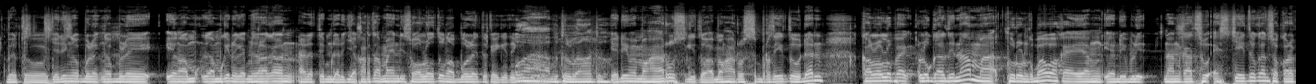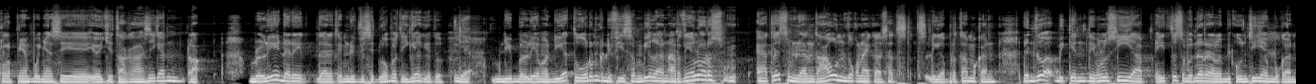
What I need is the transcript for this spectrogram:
betul jadi nggak boleh nggak boleh ya nggak mu- nggak mungkin kayak misalkan ada tim dari Jakarta main di Solo tuh nggak boleh tuh kayak gitu Wah betul banget tuh. Jadi memang harus gitu, memang harus seperti itu. Dan kalau lu lu ganti nama turun ke bawah kayak yang yang dibeli Nankatsu SC itu kan soccer club yang punya si Yoichi Takahashi kan la- beli dari dari tim divisi 2 apa 3 gitu. Iya. Dibeli sama dia turun ke divisi 9. Artinya lu harus at least 9 tahun untuk naik ke liga pertama kan. Dan itu bikin tim lu siap. Itu sebenarnya lebih kuncinya bukan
